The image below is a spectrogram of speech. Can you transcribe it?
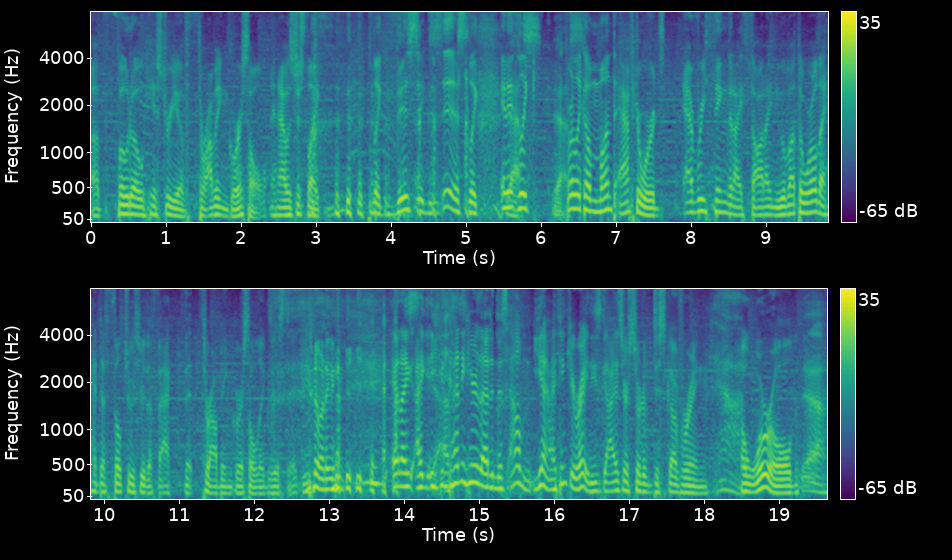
a photo history of throbbing gristle, and I was just like, like this exists, like, and Yes, it like yes. for like a month afterwards, everything that I thought I knew about the world, I had to filter through the fact that throbbing gristle existed. You know what I mean? and I, I you can kind of hear that in this album. Yeah, I think you're right. These guys are sort of discovering Yeah. a world Yeah.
